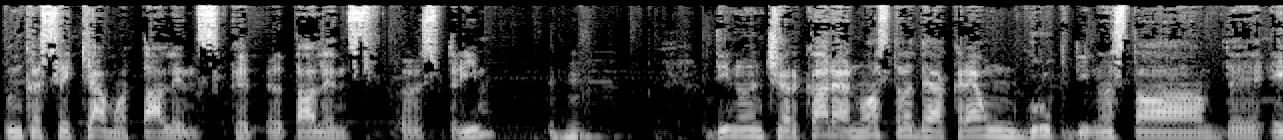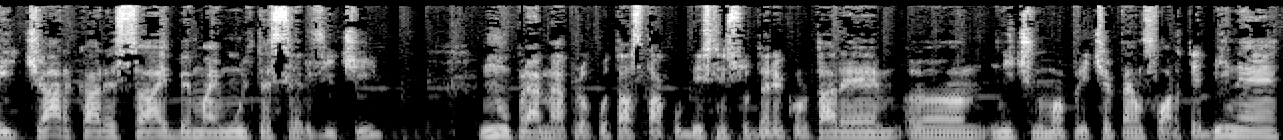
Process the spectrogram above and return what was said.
încă se cheamă Talents, uh, Talents Stream. Uh-huh. Din încercarea noastră de a crea un grup din ăsta de HR care să aibă mai multe servicii nu prea mi-a plăcut asta cu businessul de recrutare, uh, nici nu mă pricepeam foarte bine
